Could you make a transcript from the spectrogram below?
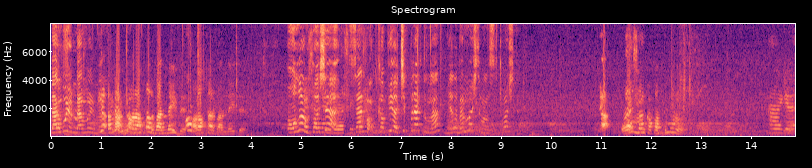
ben buyum ben buyum. Ben Ya buyum. Anahtar bendeydi. Anahtar bendeydi. Oğlum paşa sen kapıyı açık bıraktın lan. Ya da ben mi açtım anasını? Kim açtı? Ya Oğlum ben kapattım onu. Aa gel.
